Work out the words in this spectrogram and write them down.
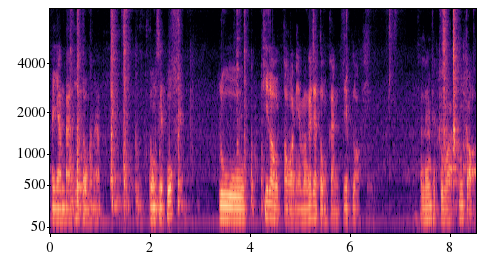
พยายามดันให้ตรงนะครับ ตรงเสร็จปุ๊บรูที่เราต่อเนี่ยมันก็จะตรงกันเรียบร้อยมาเริ่มจากตัวนี่ก่อน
